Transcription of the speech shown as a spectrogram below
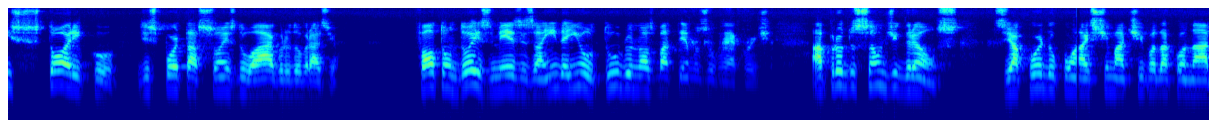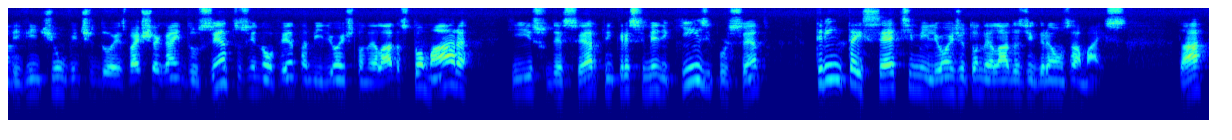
histórico de exportações do agro do Brasil. Faltam dois meses ainda, em outubro nós batemos o recorde. A produção de grãos de acordo com a estimativa da Conab 21-22, vai chegar em 290 milhões de toneladas. Tomara que isso dê certo, em crescimento de 15%, 37 milhões de toneladas de grãos a mais. Tá?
